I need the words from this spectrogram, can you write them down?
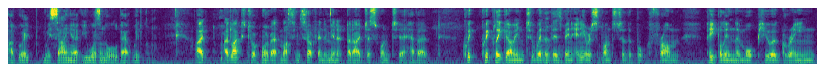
uh, we're, saying it, it wasn't all about Whitlam. I'd, I'd like to talk more about Moss himself in a minute, but I just want to have a quick, quickly go into whether there's mm-hmm. been any response to the book from people in the more pure green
